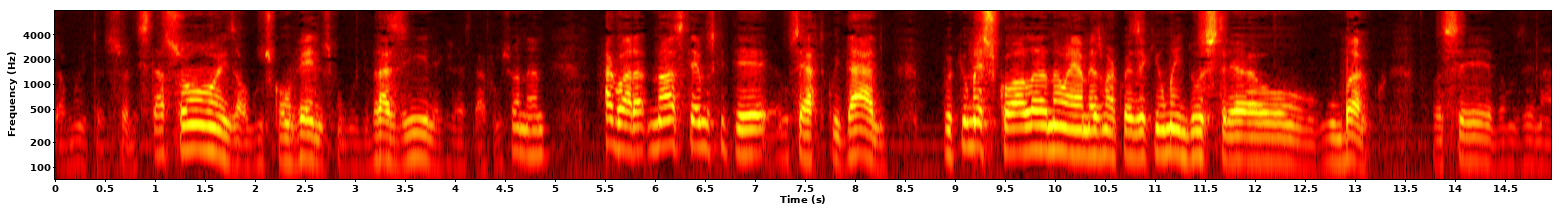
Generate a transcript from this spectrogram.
há muitas solicitações, alguns convênios, como o de Brasília, que já está funcionando. Agora, nós temos que ter um certo cuidado, porque uma escola não é a mesma coisa que uma indústria ou um banco. Você, vamos dizer, na,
